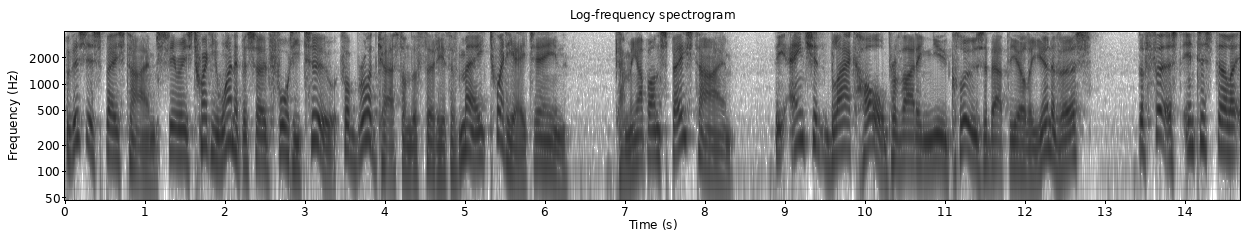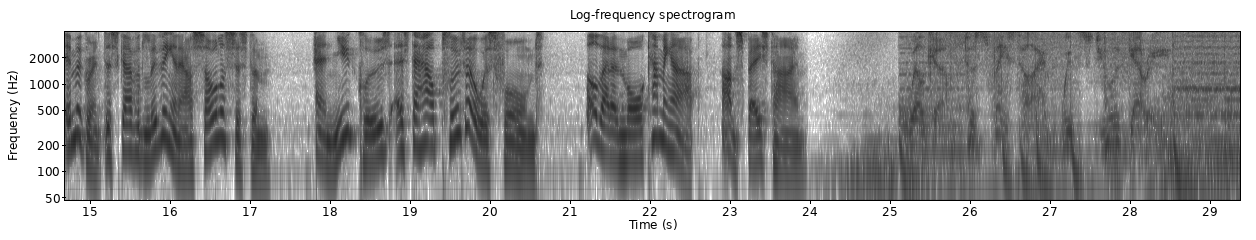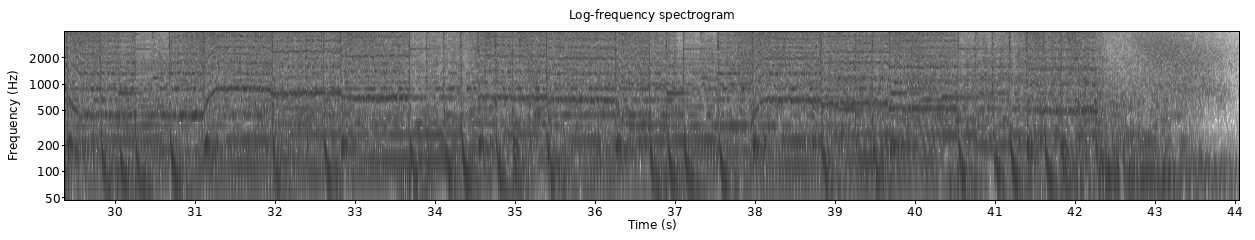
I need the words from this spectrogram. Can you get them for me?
This is Spacetime, Series 21, Episode 42, for broadcast on the 30th of May 2018. Coming up on Spacetime, the ancient black hole providing new clues about the early universe, the first interstellar immigrant discovered living in our solar system, and new clues as to how Pluto was formed. All that and more coming up on Spacetime. Welcome to Space Time with Stuart Gary.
